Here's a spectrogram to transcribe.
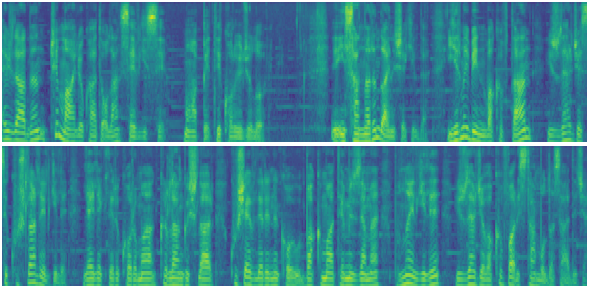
ecdadın tüm mahlukatı olan sevgisi, muhabbeti, koruyuculuğu. E, insanların da aynı şekilde. 20 bin vakıftan yüzlercesi kuşlarla ilgili. Leylekleri koruma, kırlangıçlar, kuş evlerini bakma, temizleme. Bununla ilgili yüzlerce vakıf var İstanbul'da sadece.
